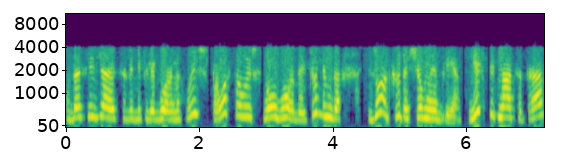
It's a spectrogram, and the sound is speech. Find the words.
куда съезжаются любители горных лыж, просто лыж, сноуборда и тюбинга. Сезон открыт еще в ноябре. Есть 15 раз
